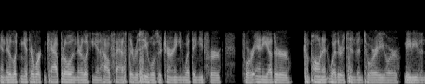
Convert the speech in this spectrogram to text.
and they're looking at their working capital and they're looking at how fast their receivables are turning and what they need for for any other component, whether it's inventory or maybe even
